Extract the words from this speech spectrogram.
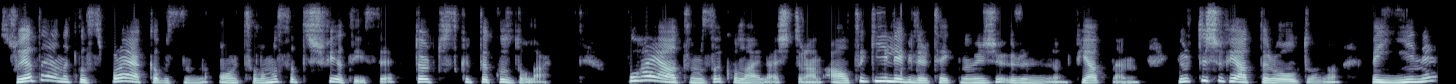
Suya dayanıklı spor ayakkabısının ortalama satış fiyatı ise 449 dolar. Bu hayatımızı kolaylaştıran 6 giyilebilir teknoloji ürününün fiyatlarının yurt dışı fiyatları olduğunu ve yine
